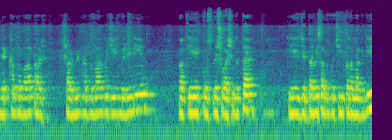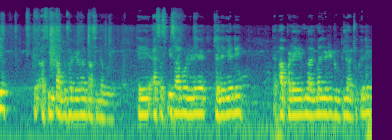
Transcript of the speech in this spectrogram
ਦੇਖਣ ਤੋਂ ਬਾਅਦ ਤਾਂ ਛਾਣਬੀਨ ਕਰਨ ਤੋਂ ਬਾਅਦ ਕੋਈ ਚੀਜ਼ ਮਿਲੀ ਨਹੀਂ ਹੈ। ਬਾਕੀ ਪੁਲਿਸ ਨੇ ਸ਼ਵਾਸ਼ਨ ਦਿੱਤਾ ਹੈ ਕਿ ਜਿੱਦਾਂ ਵੀ ਸਾਨੂੰ ਕੋਈ ਚੀਜ਼ ਪਤਾ ਲੱਗਦੀ ਹੈ ਤੇ ਅਸੀਂ ਤੁਹਾਨੂੰ ਫਿਰ ਜਿਹੜਾ ਦੱਸ ਦੇਵਾਂਗੇ। ਤੇ ਐਸਐਸਪੀ ਸਾਹਿਬ ਹੁਣ ਜਿਹੜੇ ਚਲੇ ਗਏ ਨੇ ਤੇ ਆਪਣੇ ਮੁਲਾਜ਼ਮਾਂ ਦੀ ਜਿਹੜੀ ਡਿਊਟੀ ਲਾ ਚੁੱਕੇ ਨੇ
